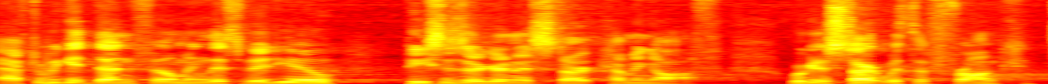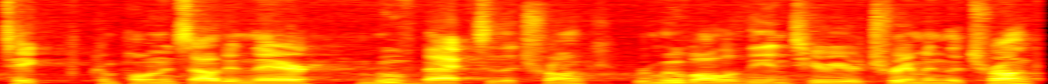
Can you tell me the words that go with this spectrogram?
After we get done filming this video, pieces are going to start coming off. We're going to start with the frunk, take components out in there, move back to the trunk, remove all of the interior trim in the trunk,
